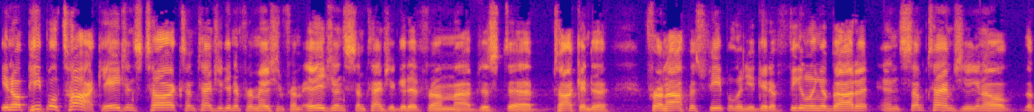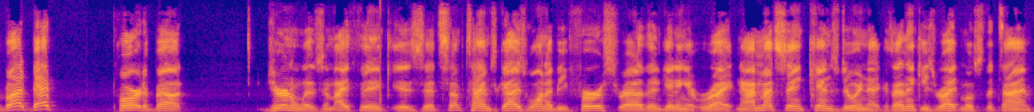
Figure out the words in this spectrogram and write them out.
you know, people talk, agents talk. Sometimes you get information from agents. Sometimes you get it from uh, just uh, talking to front office people, and you get a feeling about it. And sometimes you, you know, the bad, bad part about journalism, I think, is that sometimes guys want to be first rather than getting it right. Now, I'm not saying Ken's doing that because I think he's right most of the time.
